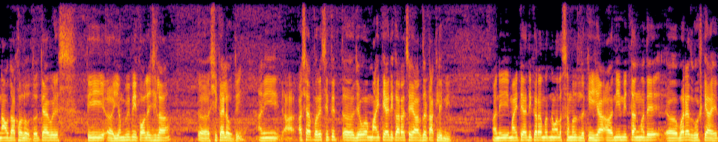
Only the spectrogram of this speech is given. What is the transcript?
नाव दाखवलं होतं. त्यावेळेस ती एम बी पी कॉलेजला शिकायला होती. आणि अशा परिस्थितीत जेव्हा माहिती अधिकाराचे अर्ज टाकले मी आणि माहिती अधिकारामधनं मला समजलं की ह्या अनियमितांमध्ये बऱ्याच गोष्टी आहेत.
